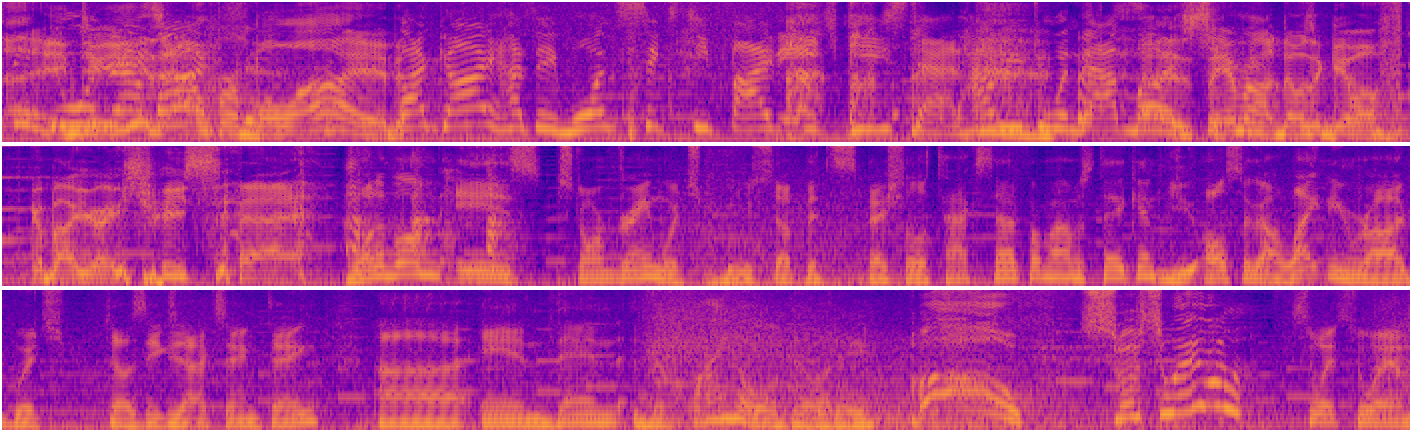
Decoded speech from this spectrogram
Why is he Dude, he is out for blood. My guy has a 165 HP stat. How are you doing that much? Samurott doesn't give a f- about your HP stat. One of them is Storm Drain, which boosts up its special attack stat, if I'm not mistaken. You also got Lightning Rod, which does the exact same thing. Uh, and then the final ability. Oh, Swift Swim. Swift swim.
